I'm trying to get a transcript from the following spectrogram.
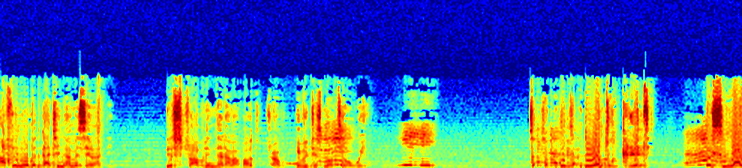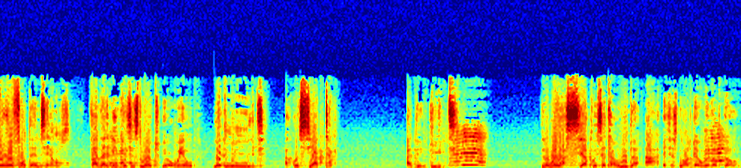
afei na wɔbɛka kye nyame this traveling that i'm about to travel if it is not your will. So, so they, they want to create a scenario for themselves father if this is not your will let me meet akosiata at the gate you know, when i see akosiata i will know that ah it is not the will of god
